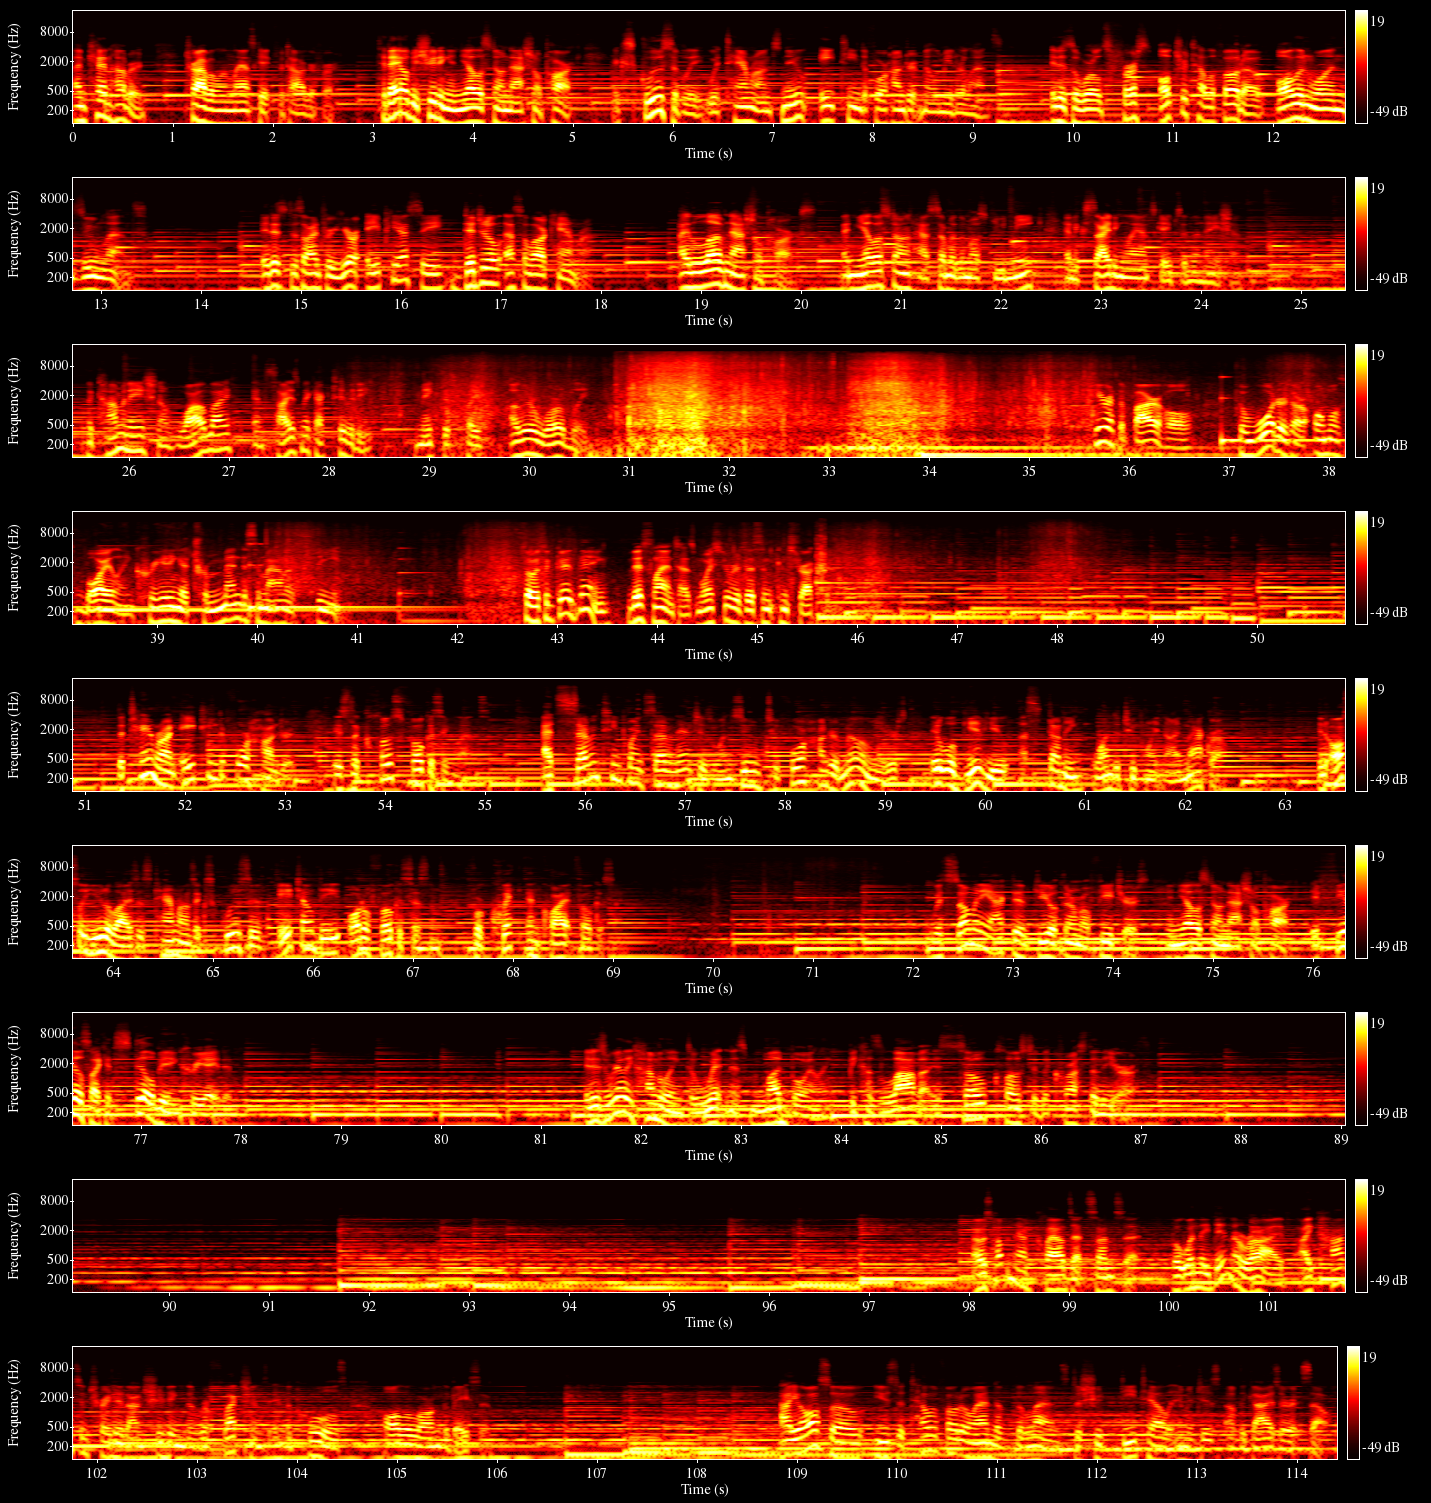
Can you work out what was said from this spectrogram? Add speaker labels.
Speaker 1: I'm Ken Hubbard, travel and landscape photographer. Today I'll be shooting in Yellowstone National Park, exclusively with Tamron's new 18 to 400 millimeter lens. It is the world's first ultra telephoto all-in-one zoom lens. It is designed for your APS-C digital SLR camera. I love national parks, and Yellowstone has some of the most unique and exciting landscapes in the nation. The combination of wildlife and seismic activity make this place otherworldly. Here at the Firehole, the waters are almost boiling, creating a tremendous amount of steam. So it's a good thing this lens has moisture resistant construction. The Tamron 18 to 400 is the close focusing lens at 17.7 inches when zoomed to 400 millimeters, it will give you a stunning 1 to 2.9 macro. It also utilizes Tamron's exclusive HLD autofocus system for quick and quiet focusing. With so many active geothermal features in Yellowstone National Park, it feels like it's still being created. It is really humbling to witness mud boiling because lava is so close to the crust of the earth. I was hoping to have clouds at sunset, but when they didn't arrive, I concentrated on shooting the reflections in the pools all along the basin. I also used a telephoto end of the lens to shoot detail images of the geyser itself.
